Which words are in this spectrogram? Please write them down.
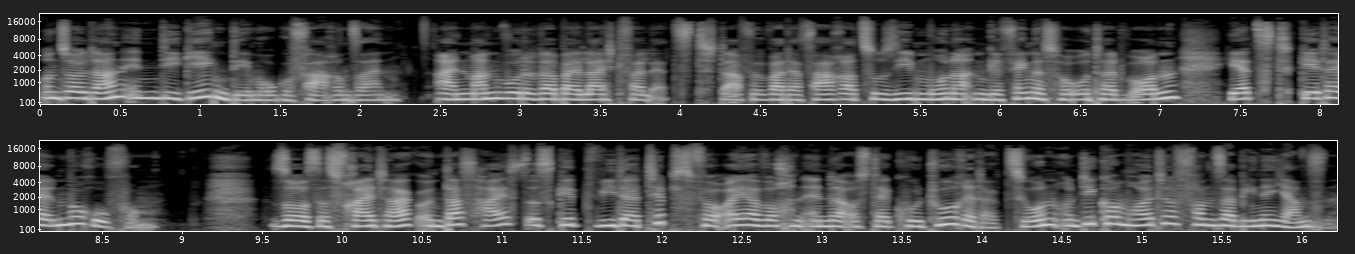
und soll dann in die Gegendemo gefahren sein. Ein Mann wurde dabei leicht verletzt. Dafür war der Fahrer zu sieben Monaten Gefängnis verurteilt worden. Jetzt geht er in Berufung. So, es ist Freitag und das heißt, es gibt wieder Tipps für euer Wochenende aus der Kulturredaktion und die kommen heute von Sabine Jansen.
